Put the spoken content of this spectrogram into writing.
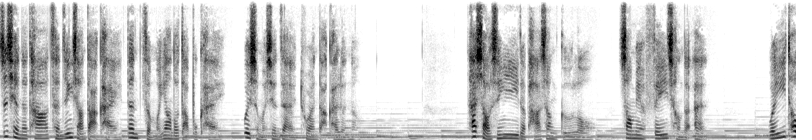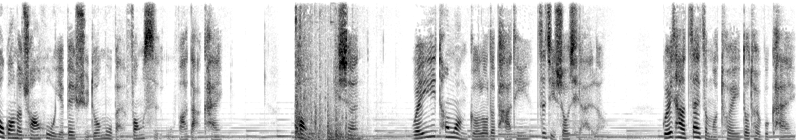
之前的他曾经想打开，但怎么样都打不开。为什么现在突然打开了呢？他小心翼翼地爬上阁楼，上面非常的暗，唯一透光的窗户也被许多木板封死，无法打开。砰一声，唯一通往阁楼的爬梯自己收起来了。鬼塔再怎么推都推不开。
